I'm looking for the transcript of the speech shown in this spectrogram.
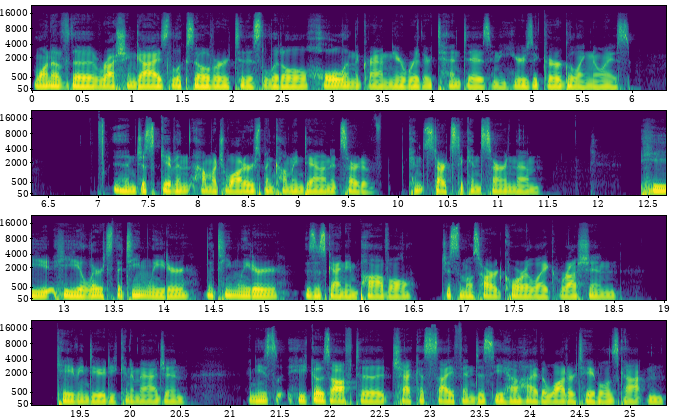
one of the russian guys looks over to this little hole in the ground near where their tent is and he hears a gurgling noise. And just given how much water's been coming down it sort of con- starts to concern them. He he alerts the team leader. The team leader is this guy named pavel just the most hardcore like russian caving dude you can imagine. And he's he goes off to check a siphon to see how high the water table has gotten.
